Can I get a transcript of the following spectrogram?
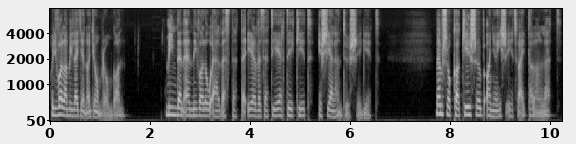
hogy valami legyen a gyomromban. Minden ennivaló elvesztette élvezeti értékét és jelentőségét. Nem sokkal később anya is étvágytalan lett.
